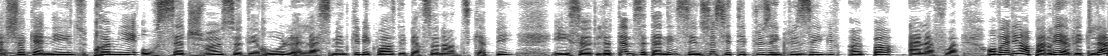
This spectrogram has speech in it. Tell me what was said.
À chaque année, du 1er au 7 juin, se déroule la Semaine québécoise des personnes handicapées. Et ce- le thème cette année, c'est une société plus inclusive, un pas à la fois. On va aller en parler avec la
